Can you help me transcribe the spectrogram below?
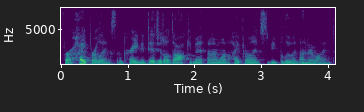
for hyperlinks. I'm creating a digital document and I want hyperlinks to be blue and underlined.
